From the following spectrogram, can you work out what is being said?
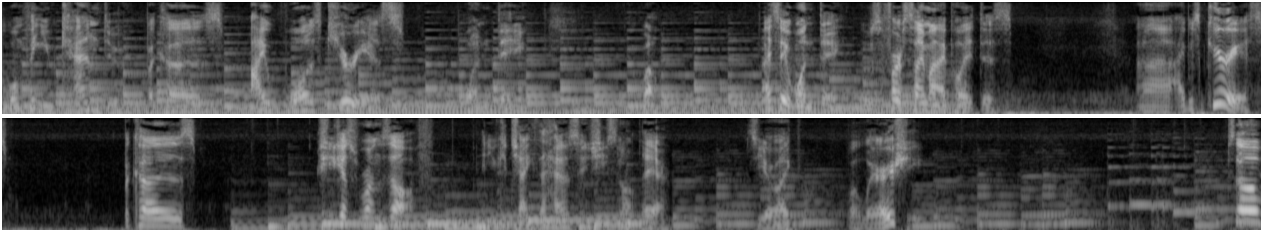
one thing you can do, because I was curious one day. Well, I say one day. It was the first time I played this. Uh, I was curious because she just runs off, and you can check the house and she's not there. So you're like, well, where is she? So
